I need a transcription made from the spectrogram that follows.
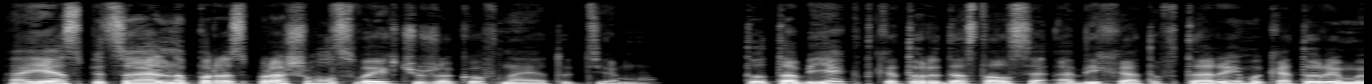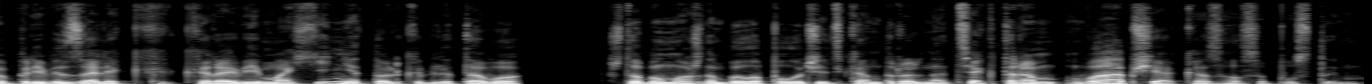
А я специально порасспрашивал своих чужаков на эту тему. Тот объект, который достался Абихату вторым, и который мы привязали к крови Махине только для того, чтобы можно было получить контроль над сектором, вообще оказался пустым.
